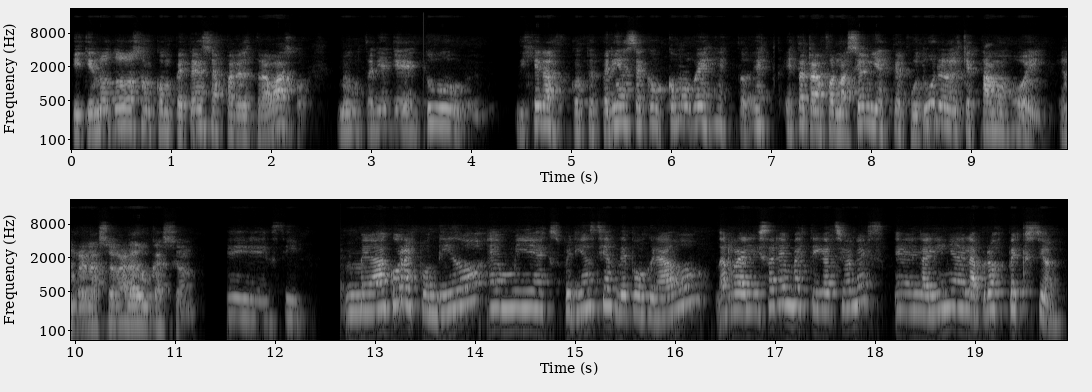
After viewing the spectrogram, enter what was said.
y que no todo son competencias para el trabajo me gustaría que tú dijeras con tu experiencia, ¿cómo, ves esto, esta transformación y este futuro en el que estamos hoy en relación a la educación? Eh, sí, me ha correspondido en mis experiencias de posgrado realizar investigaciones en la línea de la prospección.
